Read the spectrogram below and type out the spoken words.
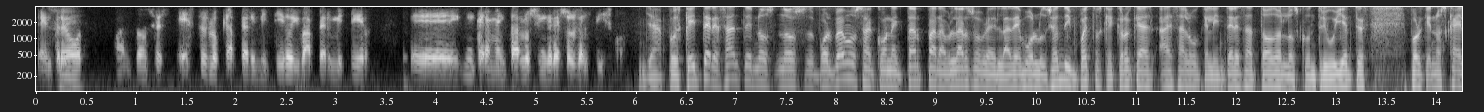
entre otros. Entonces, esto es lo que ha permitido y va a permitir eh, incrementar los ingresos del fisco. Ya, pues qué interesante. Nos, nos volvemos a conectar para hablar sobre la devolución de impuestos, que creo que es, algo que le interesa a todos los contribuyentes, porque nos cae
